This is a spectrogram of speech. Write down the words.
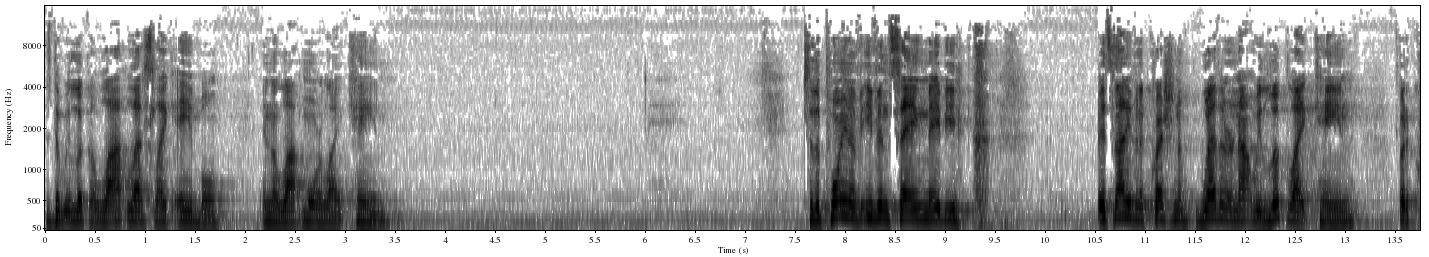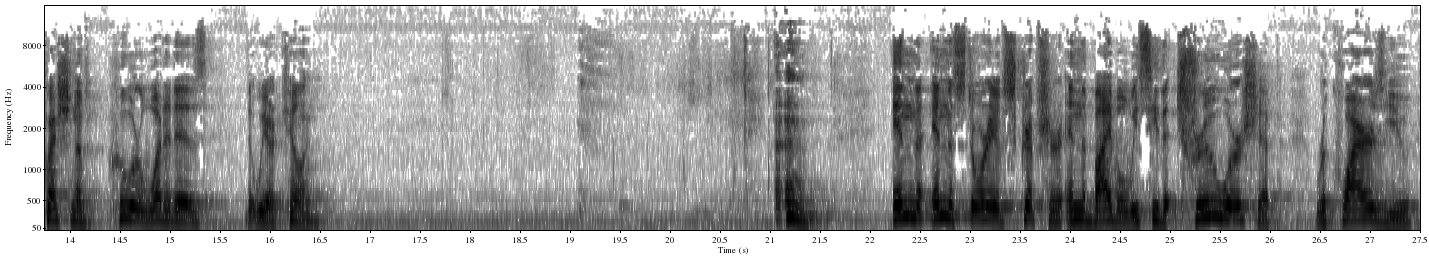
is that we look a lot less like Abel and a lot more like Cain. To the point of even saying maybe it's not even a question of whether or not we look like Cain, but a question of who or what it is that we are killing. in, the, in the story of Scripture, in the Bible, we see that true worship requires you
